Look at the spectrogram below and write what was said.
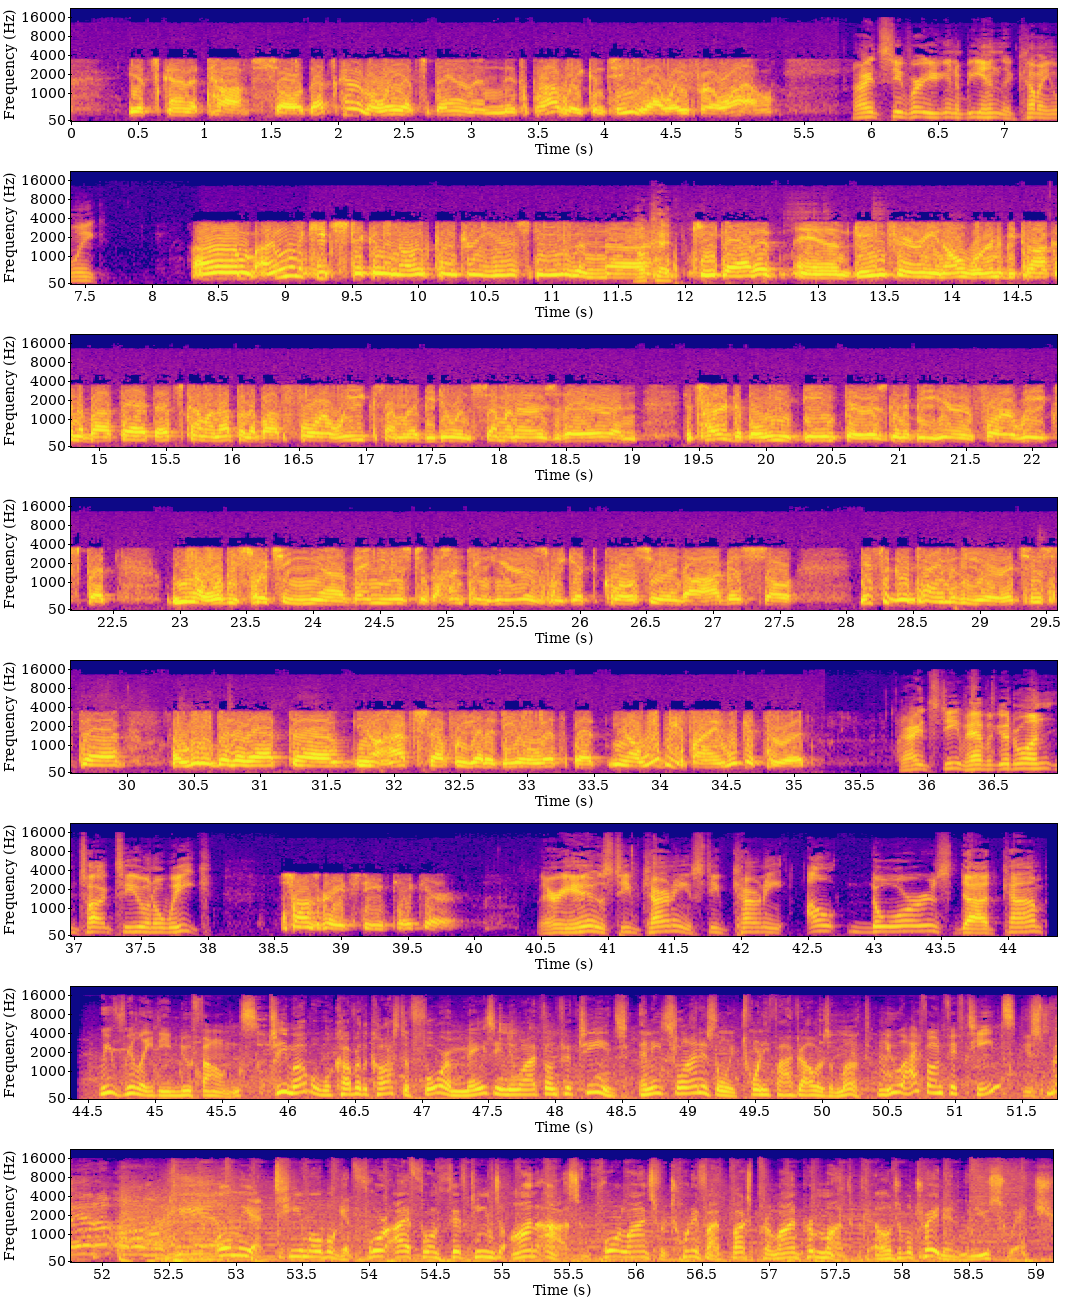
it's kind of tough. So that's kind of the way it's been, and it'll probably continue that way for a while. All right, Steve, where are you going to be in the coming week? Um, I'm going to keep sticking to North Country here, Steve, and uh, Okay. keep at it. And Game Fair, you know, we're going to be talking about that. That's coming up in about four weeks. I'm going to be doing seminars there, and it's hard to believe Game Fair is going to be here in four weeks. But you know, we'll be switching uh, venues to the hunting here as we get closer into August. So it's a good time of the year. It's just uh, a little bit of that, uh, you know, hot stuff we got to deal with. But you know, we'll be fine. We'll get through it. All right, Steve, have a good one. Talk to you in a week. Sounds great, Steve. Take care. There he is, Steve Carney, SteveCarneyOutdoors.com. We really need new phones. T-Mobile will cover the cost of four amazing new iPhone 15s, and each line is only $25 a month. New iPhone 15s? Only at T-Mobile get four iPhone 15s on us and four lines for 25 bucks per line per month with eligible trade-in when you switch.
